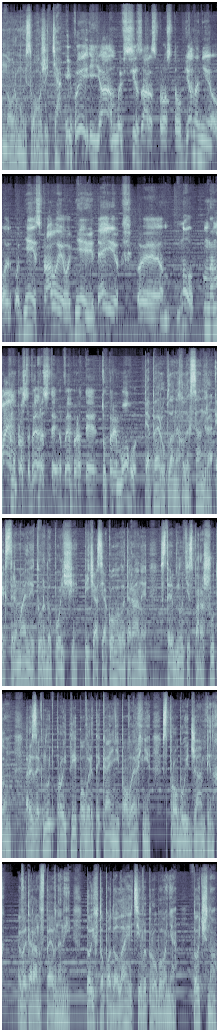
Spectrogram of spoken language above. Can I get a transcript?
нормою свого життя. І ви, і я, ми всі зараз просто об'єднані однією справою, однією ідеєю. Е, Ну, ми маємо просто виграти, вибороти ту перемогу. Тепер у планах Олександра екстремальний тур до Польщі, під час якого ветерани стрибнуть із парашутом, ризикнуть пройти по вертикальній поверхні, спробують джампінг. Ветеран впевнений, той, хто подолає ці випробування, точно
